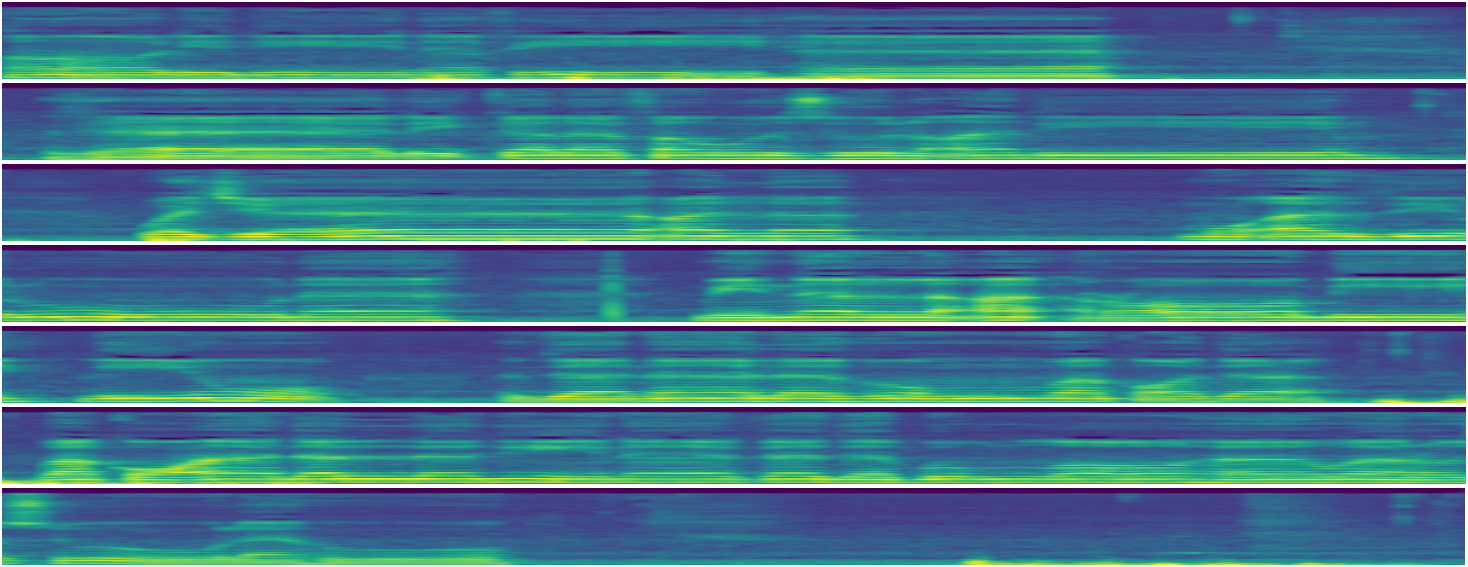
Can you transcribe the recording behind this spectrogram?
خالدين فيها. ذلك الفوز العظيم. وجاء المؤذرون من الأعراب ليؤذن لهم. وقد وقعد الذين كذبوا الله ورسوله.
